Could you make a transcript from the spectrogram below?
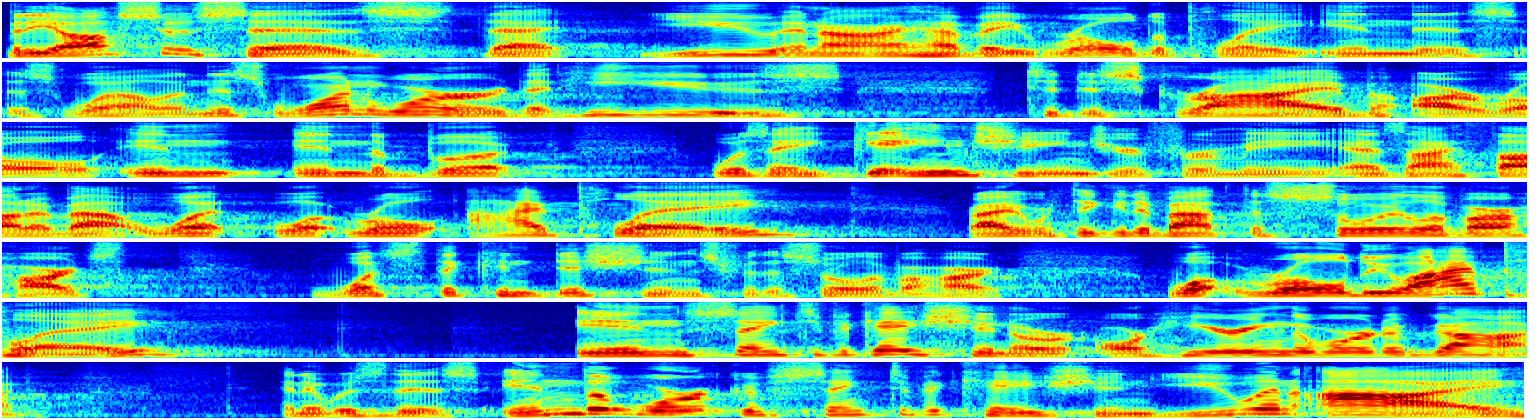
but he also says that you and I have a role to play in this as well. And this one word that he used to describe our role in, in the book was a game changer for me as I thought about what, what role I play, right? We're thinking about the soil of our hearts. What's the conditions for the soil of our heart? What role do I play in sanctification or, or hearing the word of God? And it was this In the work of sanctification, you and I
